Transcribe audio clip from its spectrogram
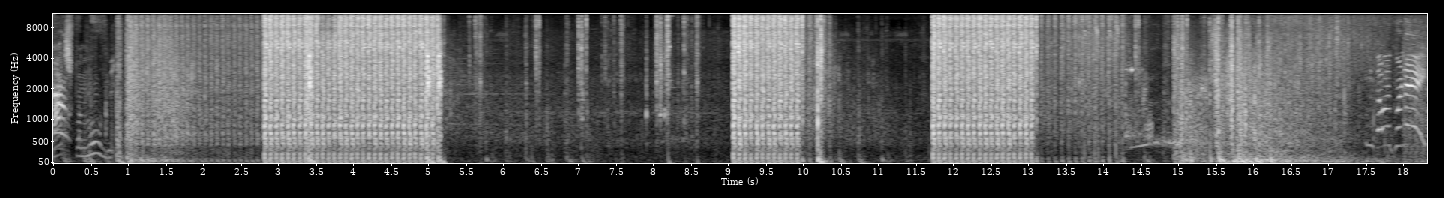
Watch for movement. Throw a grenade!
